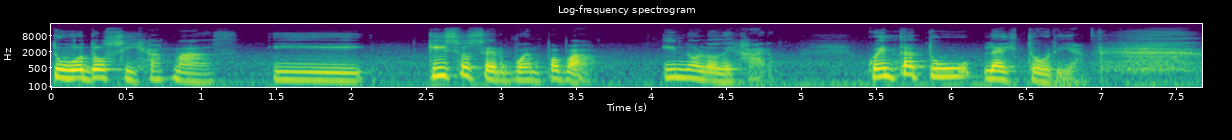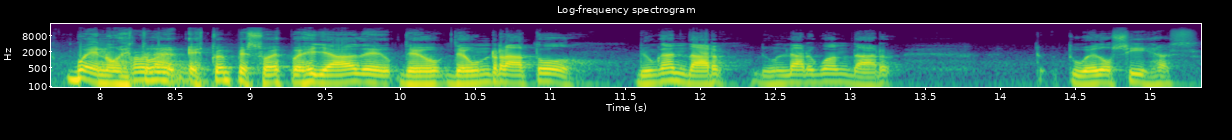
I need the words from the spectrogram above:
tuvo dos hijas más y quiso ser buen papá y no lo dejaron. Cuenta tú la historia. Bueno, esto, Rolando. esto empezó después ya de, de- de un rato, de un andar, de un largo andar. Tu- Tuve dos hijas.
